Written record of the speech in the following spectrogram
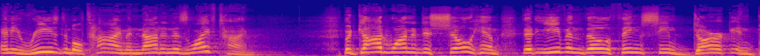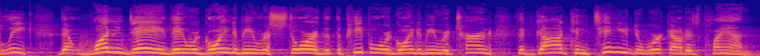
any reasonable time and not in his lifetime. But God wanted to show him that even though things seemed dark and bleak, that one day they were going to be restored, that the people were going to be returned, that God continued to work out his plan.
